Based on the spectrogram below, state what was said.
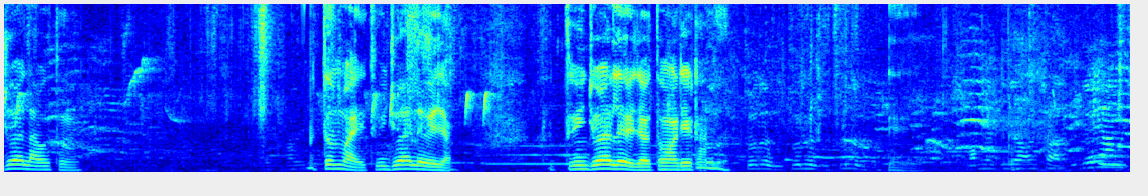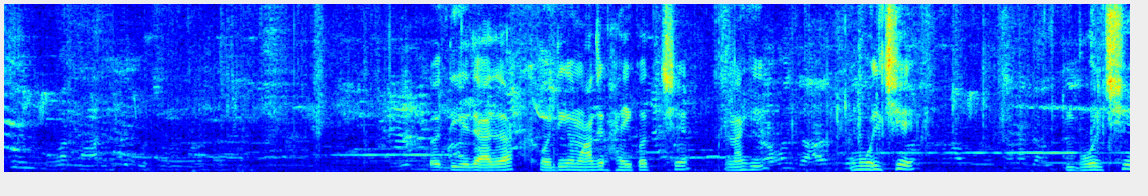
জয় লাভো তুমি। উত্তম ভাই, তুমি জয় লেগে যাও। তুমি জয় লেগে যাও, তোমার এটা না। আছে। ওইদিকে যাওয়া যাক, ওইদিকে মাছ ঘাই করছে, নাকি? বলছে বলছে।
